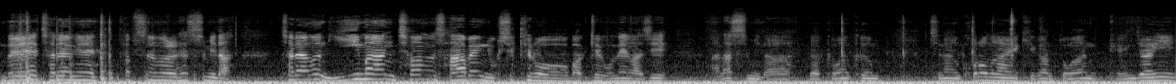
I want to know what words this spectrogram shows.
네, 차량에 탑승을 했습니다. 차량은 21,460km 밖에 운행하지 않았습니다. 그러니까 그만큼 지난 코로나의 기간 동안 굉장히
